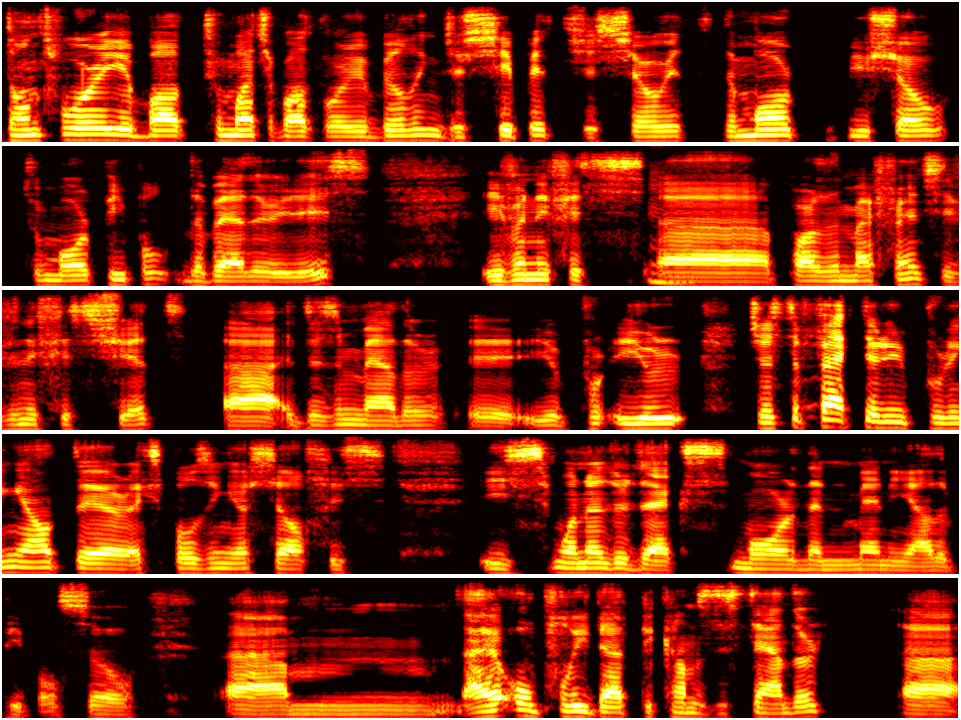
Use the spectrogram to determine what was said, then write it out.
don't worry about too much about what you're building. Just ship it. Just show it. The more you show to more people, the better it is. Even if it's Mm. uh, pardon my French, even if it's shit, uh, it doesn't matter. Uh, you're pu- you're just the fact that you're putting out there, exposing yourself is is 100x more than many other people. So um, I hopefully that becomes the standard. Uh,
